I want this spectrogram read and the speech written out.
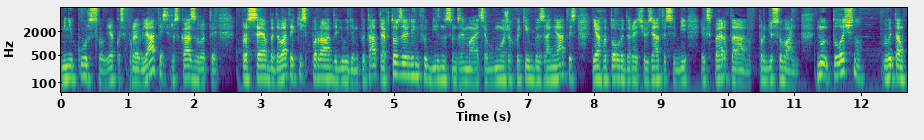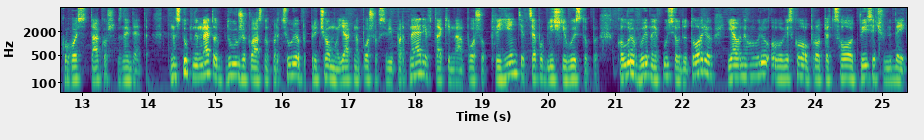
міні-курсу якось проявлятись, розказувати про себе, давати якісь поради людям, питати, а хто взагалі інфобізнесом займається, або може хотів би зайнятися. Я готовий, до речі, взяти собі експерта в продюсуванні. Ну точно. Ви там когось також знайдете. Наступний метод дуже класно працює, причому як на пошук собі партнерів, так і на пошук клієнтів. Це публічні виступи. Коли ви на якусь аудиторію, я не говорю обов'язково про 500 тисяч людей.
